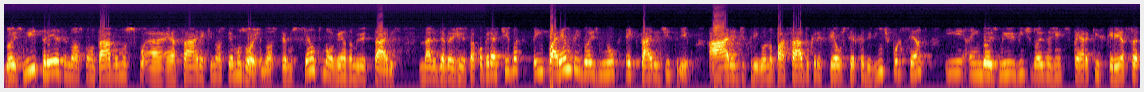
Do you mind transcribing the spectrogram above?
2013 nós contávamos uh, essa área que nós temos hoje. Nós temos 190 mil hectares na área de abrangência da cooperativa, tem 42 mil hectares de trigo. A área de trigo ano passado cresceu cerca de 20% e em 2022 a gente espera que cresça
